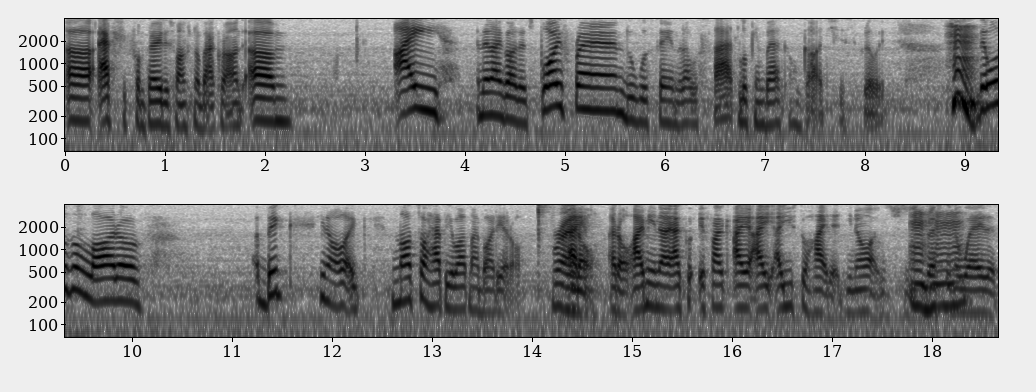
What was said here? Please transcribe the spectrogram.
Uh, actually, from very dysfunctional background. Um, I and then I got this boyfriend who was saying that I was fat. Looking back, oh God, she's really. There was a lot of a big, you know, like not so happy about my body at all. Right. At all. At all. I mean, I, I could, if I, I, I, used to hide it. You know, I was just dressed in a way that.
